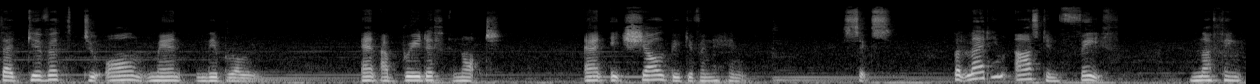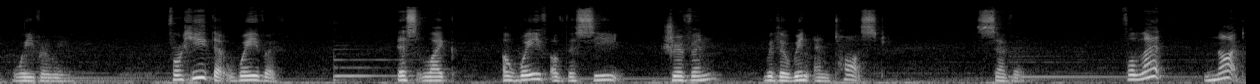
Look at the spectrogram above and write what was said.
that giveth to all men liberally, and upbraideth not, and it shall be given him. 6. But let him ask in faith, nothing wavering. For he that wavereth is like a wave of the sea driven with the wind and tossed. 7. For let not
